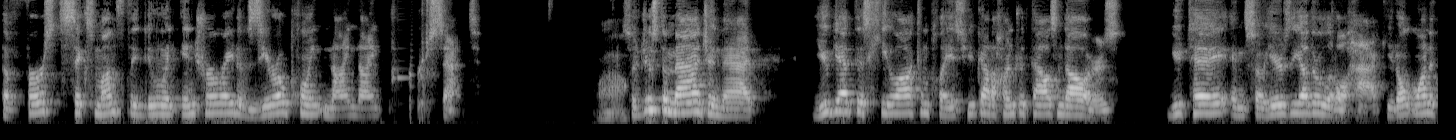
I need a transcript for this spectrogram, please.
the first six months they do an intro rate of 0.99%. Wow. So just imagine that you get this HELOC in place, you've got $100,000. You take, and so here's the other little hack. You don't want it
